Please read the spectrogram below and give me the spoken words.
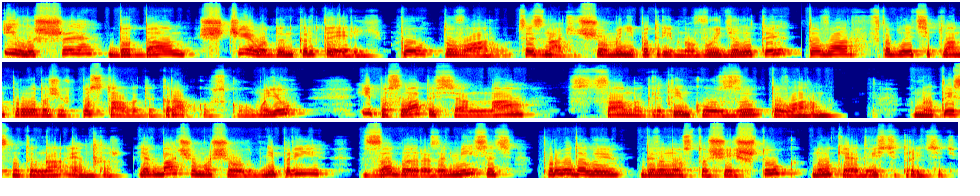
і лише додам ще один критерій по товару. Це значить, що мені потрібно виділити товар в таблиці план продажів, поставити крапку з комою і послатися на саме клітинку з товаром. Натиснути на Enter. Як бачимо, що в Дніпрі за березень місяць продали 96 штук Nokia 230.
